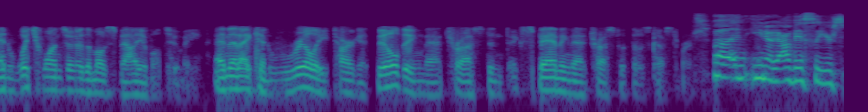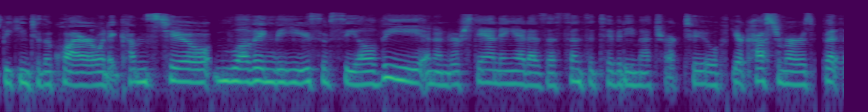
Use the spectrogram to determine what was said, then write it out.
and which ones are the most valuable to me. And then I can really target building that trust and expanding that trust with those customers. Well, and you know, obviously you're speaking to the choir when it comes to loving the use of CLV and understanding it as a sensitivity metric to your customers. But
